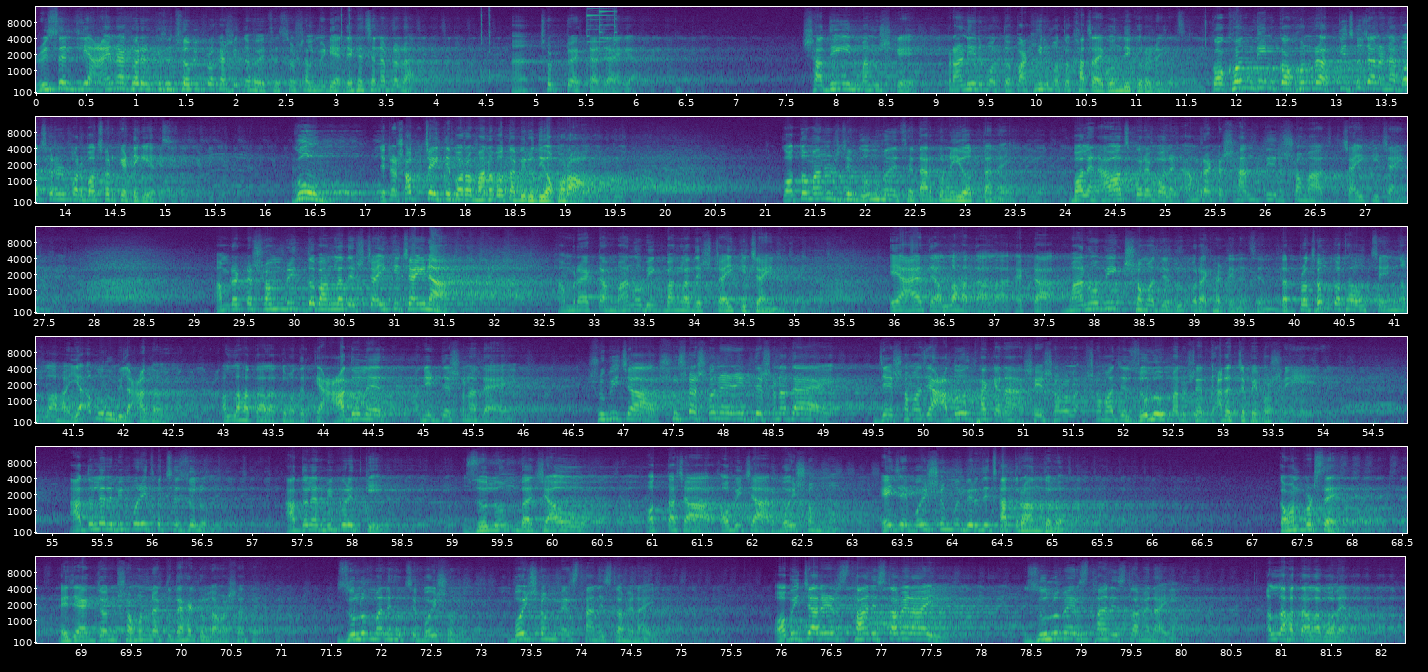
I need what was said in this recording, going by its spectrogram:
Recently আয়না ঘরের কিছু ছবি প্রকাশিত হয়েছে সোশ্যাল মিডিয়ায় দেখেছেন আপনারা? হ্যাঁ? ছোট্ট একটা জায়গা। স্বাধীন মানুষকে প্রাণীর মতো, পাখির মতো খাঁচায় বন্দি করে রেখেছে। কখন দিন, কখন রাত, কিছু জানে না, বছরের পর বছর কেটে গিয়েছে। গুম, যেটা সবচাইতে বড় মানবতা বিরোধী অপরাধ। কত মানুষ যে গুম হয়েছে, তার কোনো ইয়ত্তা নাই। বলেন, আওয়াজ করে বলেন, আমরা একটা শান্তির সমাজ, চাই কি, চাই না। আমরা একটা সমৃদ্ধ বাংলাদেশ চাই কি চাই না? আমরা একটা মানবিক বাংলাদেশ চাই কি চাই না? এই আয়াতে আল্লাহ তাআলা একটা মানবিক সমাজের রূপরেখা টেনেছেন। তার প্রথম কথা হচ্ছে আদল। আল্লাহ তাআলা তোমাদেরকে আদলের নির্দেশনা দেয়, সুবিচার, সুশাসনের নির্দেশনা দেয়। যে সমাজে আদল থাকে না, সে সমাজে জুলুম মানুষের ঘাড়ে চেপে বসে। আদলের বিপরীত হচ্ছে জুলুম। আদলের বিপরীত কি? জুলুম বা যাও, অত্যাচার, অবিচার, বৈষম্য, এই যে বৈষম্য বিরোধী ছাত্র আন্দোলন, কমন পড়ছে? এই যে একজন সমন্বয় তো দেখা করল আমার সাথে। জুলুম মানে হচ্ছে বৈষম্য। বৈষম্যের স্থান ইসলামে নাই। অবিচারের স্থান ইসলামে নাই। জুলুমের স্থান ইসলামে নাই। আল্লাহ তাআলা বলেন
